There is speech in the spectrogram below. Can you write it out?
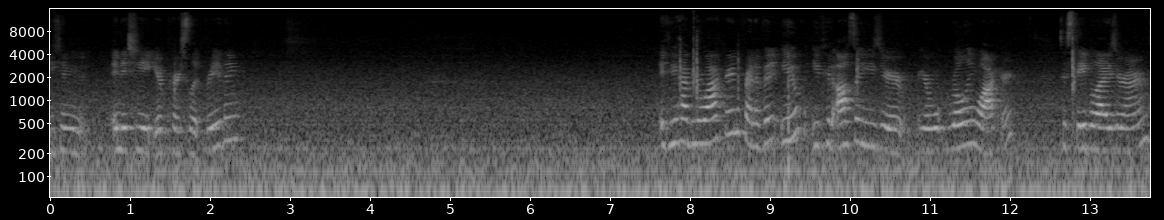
You can initiate your pursed lip breathing. If you have your walker in front of it, you, you could also use your, your rolling walker to stabilize your arms,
